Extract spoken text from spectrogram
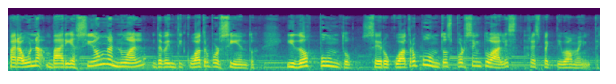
para una variación anual de 24% y 2.04 puntos porcentuales respectivamente.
